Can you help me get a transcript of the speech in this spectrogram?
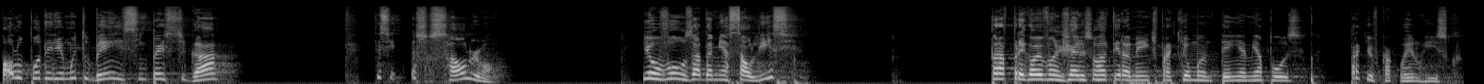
Paulo poderia muito bem se investigar. Disse, eu sou Saulo, irmão. E eu vou usar da minha saulice para pregar o evangelho sorrateiramente, para que eu mantenha a minha pose. Para que eu ficar correndo risco?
